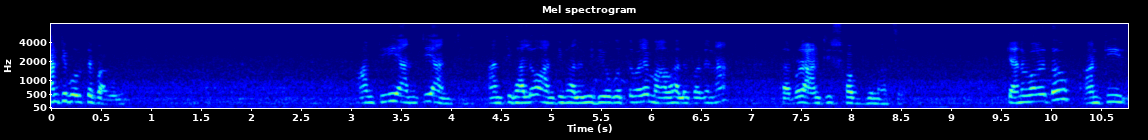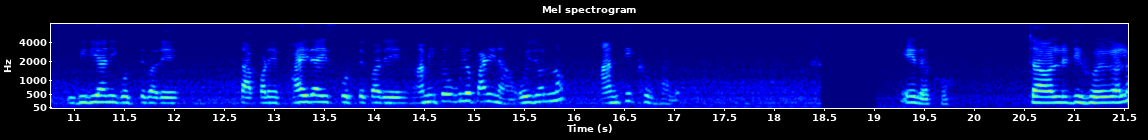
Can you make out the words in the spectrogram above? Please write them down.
আন্টি বলতে পাগল আন্টি আন্টি আন্টি। আন্টি ভালো আন্টি ভালো ভিডিও করতে পারে, মা ভালো পারে না। তারপরে আন্টির সব গুণ আছে। কেন বলে তো? আন্টি বিরিয়ানি করতে পারে, তারপরে ফ্রাইড রাইস করতে পারে। আমি তো ওগুলো পারি না, ওই জন্য আন্টি খুব ভালো। এই দেখো, চা অলরেডি হয়ে গেল,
